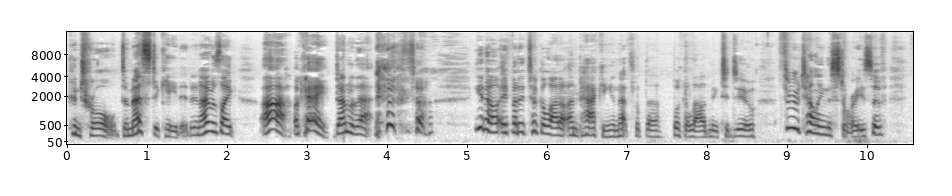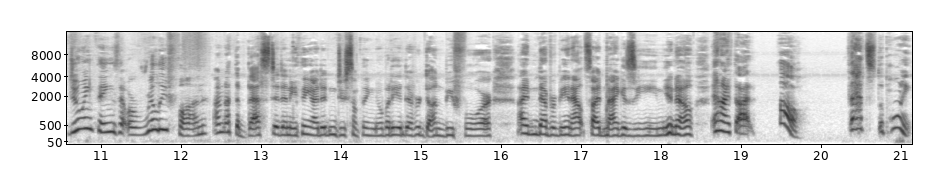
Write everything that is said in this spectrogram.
controlled, domesticated? And I was like, ah, okay, done with that. so, you know, it, but it took a lot of unpacking, and that's what the book allowed me to do through telling the stories of doing things that were really fun. I'm not the best at anything. I didn't do something nobody had ever done before. I'd never be an outside magazine, you know. And I thought, oh, that's the point.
